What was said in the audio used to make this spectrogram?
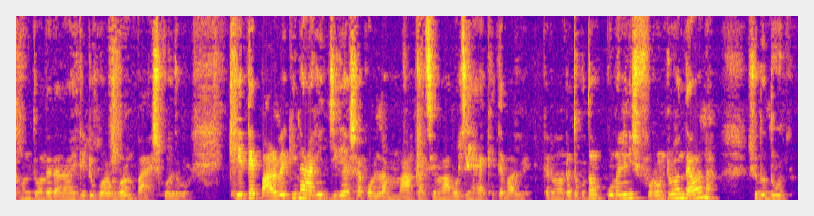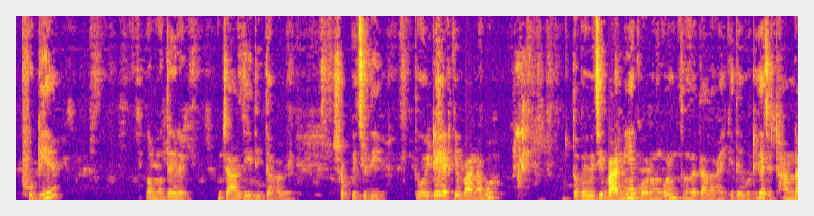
এখন তোমাদের দাদাভাইকে একটু গরম গরম পায়েস করে দেবো। খেতে পারবে কি না আগে জিজ্ঞাসা করলাম মার কাছে। মা বলছে হ্যাঁ খেতে পারবে। কারণ ওটা তো কোথাও কোনো জিনিস ফোড়ন টোড়ন দেওয়া না, শুধু দুধ ফুটিয়ে ওর মধ্যে জাল দিয়ে দিতে হবে সব কিছু দিয়ে। তো ওইটাই আর কি বানাবো। তো ভেবেছি বানিয়ে গরম গরম তোমাদের দাদাভাইকে দেবো, ঠিক আছে? ঠান্ডা,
